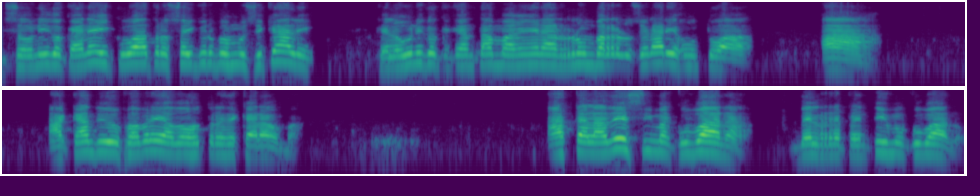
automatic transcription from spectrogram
Sonido Cané, y cuatro seis grupos musicales, que lo único que cantaban era rumba revolucionaria junto a, a, a Cándido Fabrea, dos o tres de caramba. Hasta la décima cubana del repentismo cubano,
